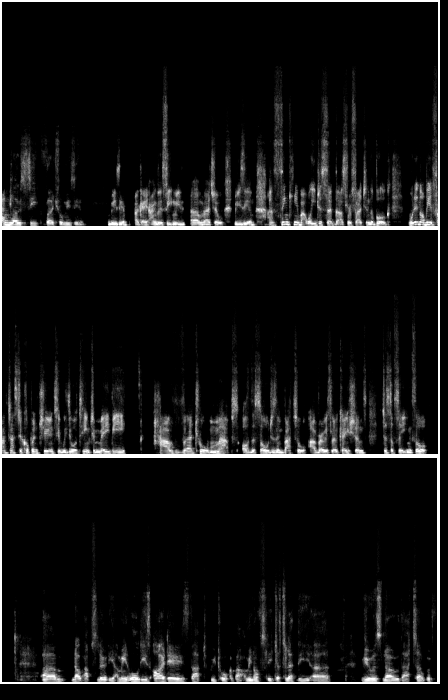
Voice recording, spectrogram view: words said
Anglo Sikh Virtual Museum. Museum. Okay, Anglo Sikh uh, Virtual Museum. And thinking about what you just said, that's referred to in the book. Would it not be a fantastic opportunity with your team to maybe have virtual maps of the soldiers in battle at various locations? Just a fleeting thought. Um, no, absolutely. I mean, all these ideas that we talk about. I mean, obviously, just to let the uh, viewers know that uh, with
